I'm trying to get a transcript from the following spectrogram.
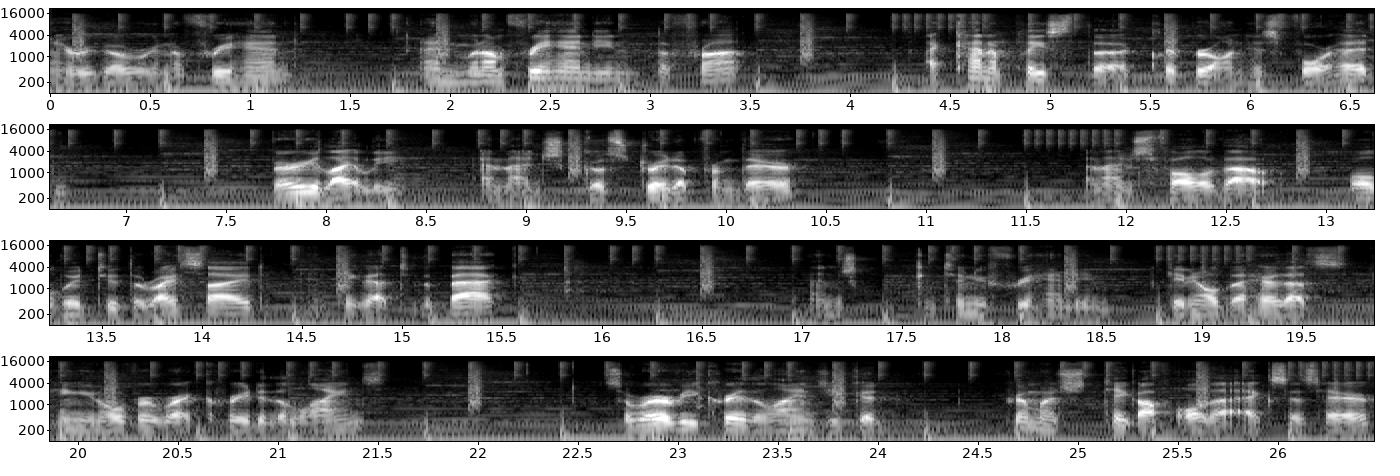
And here we go, we're gonna freehand. And when I'm freehanding the front, I kind of place the clipper on his forehead very lightly and I just go straight up from there. And I just follow that all the way to the right side and take that to the back. And just continue freehanding getting all the hair that's hanging over where I created the lines. So wherever you create the lines you could pretty much take off all that excess hair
